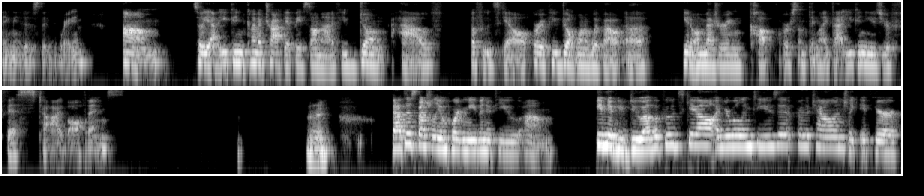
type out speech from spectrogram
thing it is that you're weighing um, so yeah, you can kind of track it based on that if you don't have a food scale or if you don't want to whip out a, you know, a measuring cup or something like that, you can use your fist to eyeball things. All right. That's especially important even if you um even if you do have a food scale and you're willing to use it for the challenge, like if you're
